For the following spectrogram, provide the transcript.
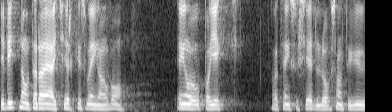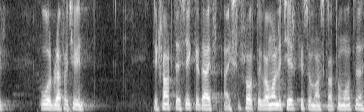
Det vitner om at det er ei kirke som en gang var. En gang var oppe og gikk. Det var ting som skjedde, lovsang til Gud. Ord ble forkynt. Det er klart det er sikkert ei, ei flott og gammel kirke som man skal på en måte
